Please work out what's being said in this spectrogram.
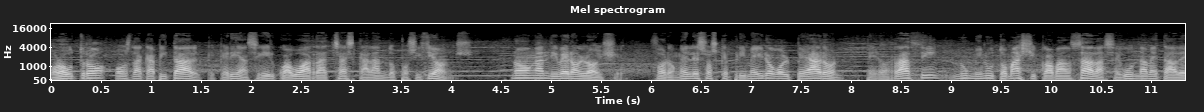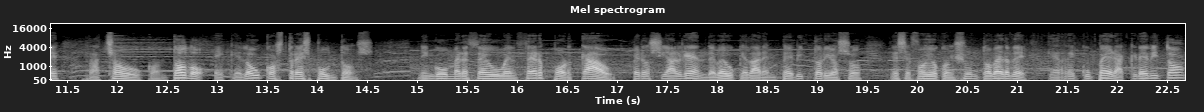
Por outro, os da capital, que querían seguir coa boa racha escalando posicións. Non andiveron lonxe, foron eles os que primeiro golpearon, pero Racing, nun minuto máxico avanzada a segunda metade, rachou con todo e quedou cos tres puntos. Ningún mereceu vencer por cao, pero se alguén debeu quedar en pé victorioso, ese foi o conxunto verde que recupera crédito,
